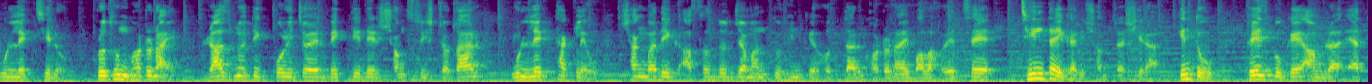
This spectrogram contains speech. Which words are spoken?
উল্লেখ ছিল। প্রথম ঘটনায় রাজনৈতিক পরিচয়ের ব্যক্তিদের সংশ্লিষ্টতার উল্লেখ থাকলেও সাংবাদিক আসাদুজ্জামান তুহিনকে হত্যার ঘটনায় বলা হয়েছে, ছিনতাইকারী সন্ত্রাসীরা। কিন্তু ফেসবুকে আমরা এত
